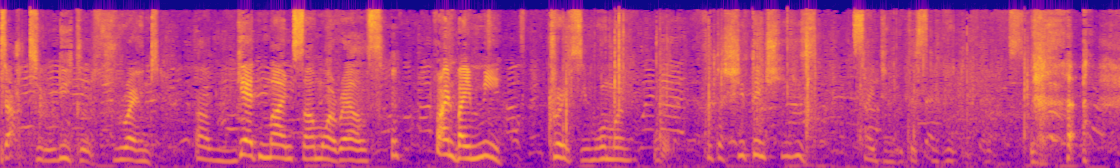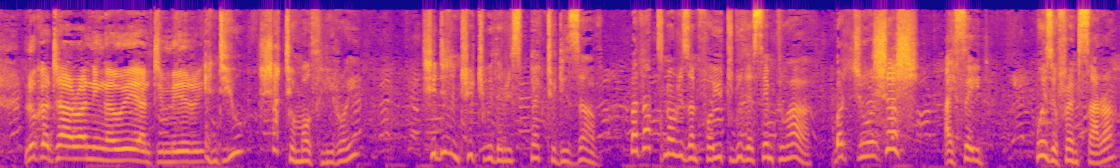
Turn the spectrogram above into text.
dirty little friend. I'll get mine somewhere else. Fine by me. crazy woman. Who does she think she is? Siding with this little rats. Look at her running away, Auntie Mary. And you? Shut your mouth, Leroy. She didn't treat you with the respect you deserve. But that's no reason for you to do the same to her. But she was. Shush! I said. Where's your friend Sarah?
